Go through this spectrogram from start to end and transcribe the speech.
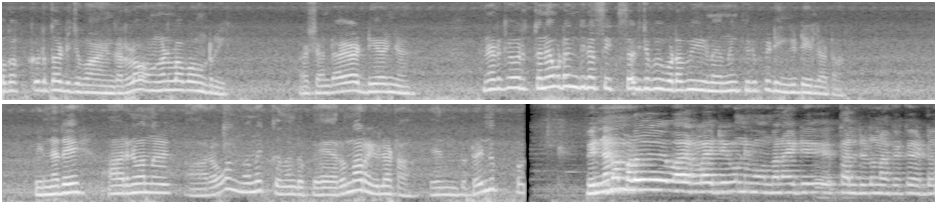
ഇതൊക്കെ എടുത്ത് അടിച്ചു. ഭയങ്കര ലോങ്ങുള്ള ബൗണ്ടറി ആശാന്റെ അടി കഴിഞ്ഞ്. അതിനിടയ്ക്ക് ഒരുത്തനെ ഇവിടെ എന്തിനാ സിക്സ് അടിച്ചപ്പോൾ ഇവിടെ വീണെന്ന് എനിക്കൊരു പിടിയും കിട്ടിയില്ല കേട്ടാ പിന്നെ ആരും വന്നത് ആരോ വന്ന് നിൽക്കുന്നുണ്ട് പേരൊന്നും അറിയില്ല കേട്ടാ എന്തിട്ട് ഇപ്പം? പിന്നെ നമ്മൾ വൈറലായിട്ട് ഉണ്ണിമൂന്തനായിട്ട് തല്ലിടണൊക്കെ കേട്ട്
